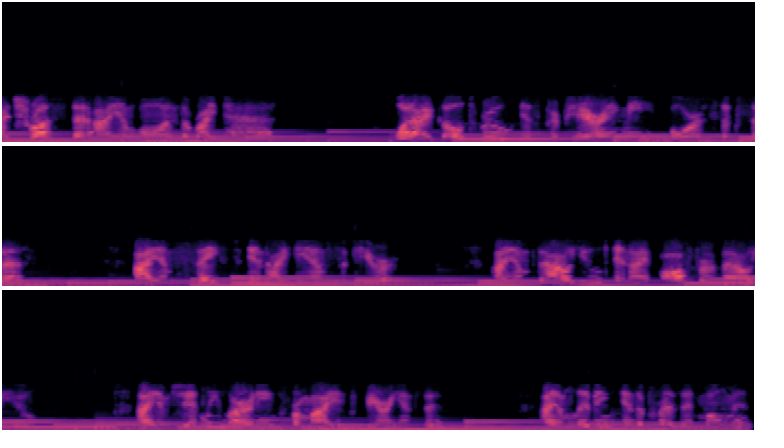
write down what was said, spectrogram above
I trust that I am on the right path. What I go through is preparing me for success. I am safe and I am secure. I am valued and I offer value. I am gently learning from my experiences. I am living in the present moment.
